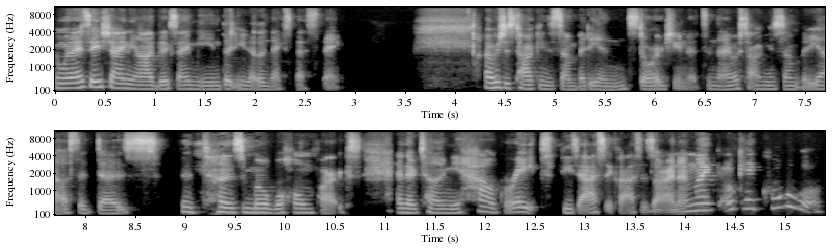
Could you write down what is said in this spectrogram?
And when I say shiny objects, I mean that, you know, the next best thing. I was just talking to somebody in storage units, and I was talking to somebody else that does that does mobile home parks, and they're telling me how great these asset classes are, and I'm like, okay, cool,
